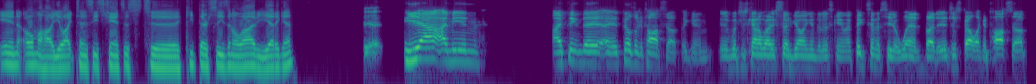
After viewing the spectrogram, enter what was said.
in Omaha, you like Tennessee's chances to keep their season alive yet again? Yeah, I mean, I think they it feels like a toss up again, which is kind of what I said going into this game. I picked Tennessee to win, but it just felt like a toss up.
